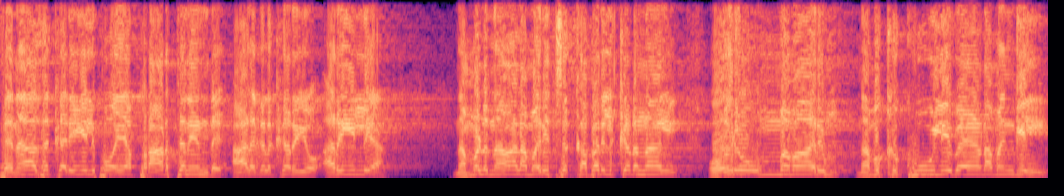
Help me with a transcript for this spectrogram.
ജനാസക്കരിയിൽ പോയ പ്രാർത്ഥനയുണ്ട്. ആളുകൾക്കറിയോ? അറിയില്ല. നമ്മൾ നാളെ മരിച്ച കബറിൽ കിടന്നാൽ ഓരോ ഉമ്മമാരും നമുക്ക് കൂലി വേണമെങ്കിൽ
